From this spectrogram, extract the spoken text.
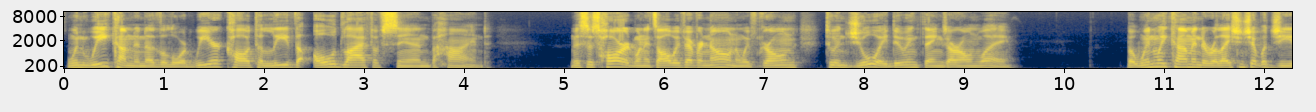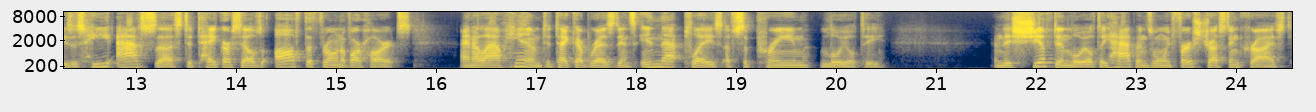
When we come to know the Lord, we are called to leave the old life of sin behind. This is hard when it's all we've ever known and we've grown to enjoy doing things our own way. But when we come into relationship with Jesus, he asks us to take ourselves off the throne of our hearts and allow him to take up residence in that place of supreme loyalty. And this shift in loyalty happens when we first trust in Christ,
